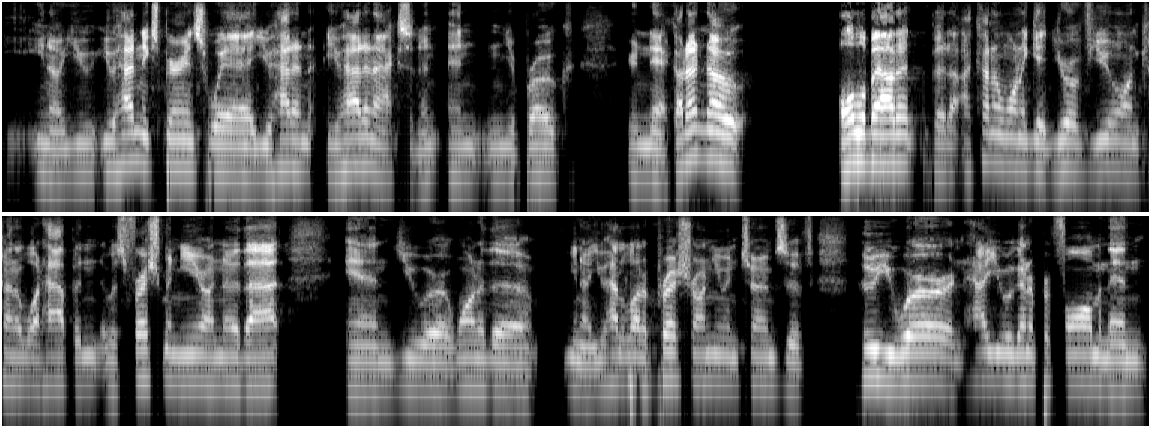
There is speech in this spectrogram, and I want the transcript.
you know you you had an experience where you had an you had an accident and, and you broke your neck. I don't know all about it, but I kind of want to get your view on kind of what happened. It was freshman year, I know that, and you were one of the you know you had a lot of pressure on you in terms of who you were and how you were going to perform and then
